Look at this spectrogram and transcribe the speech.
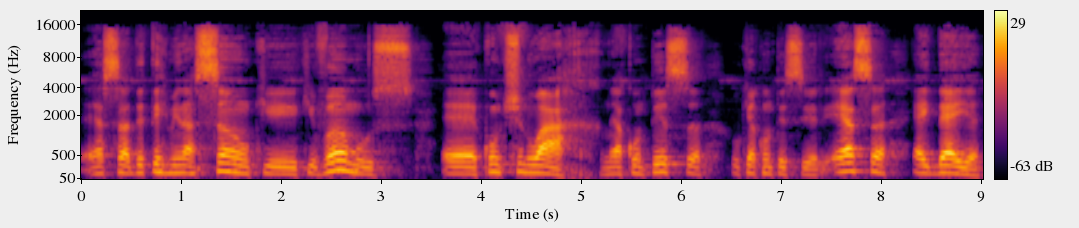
essa determinação que, que vamos é, continuar, né? aconteça o que acontecer. Essa é a ideia.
